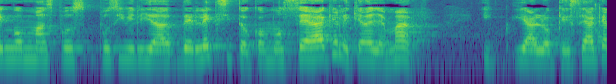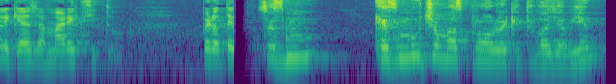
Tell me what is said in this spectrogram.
tengo más pos- posibilidad del éxito, como sea que le quiera llamar. Y, y a lo que sea que le quieras llamar éxito. Pero te... Es, es mucho más probable que te vaya bien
